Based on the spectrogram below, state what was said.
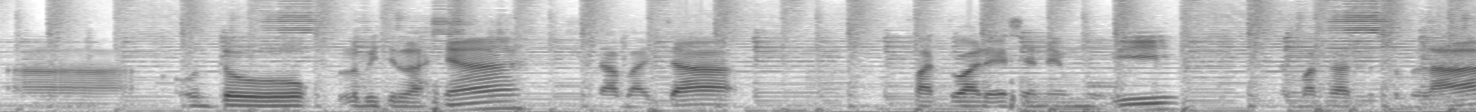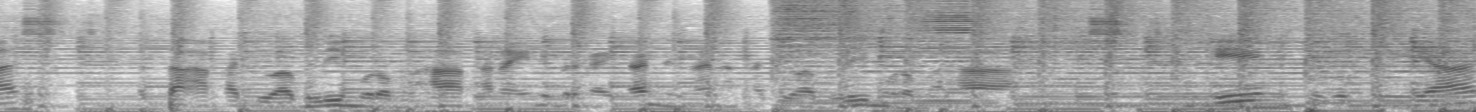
Uh, untuk lebih jelasnya kita baca fatwa DSN MUI nomor 111 tentang akad jual beli murabaha karena ini berkaitan dengan akad jual beli murabaha. Mungkin cukup sekian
